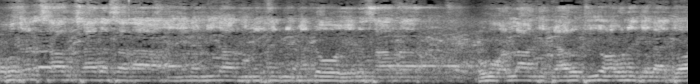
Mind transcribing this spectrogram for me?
گزرے سال شاید اصل کا میرا میشن میں نڈو ہیر سال وہ اللہ کے پیاروں لائے جو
